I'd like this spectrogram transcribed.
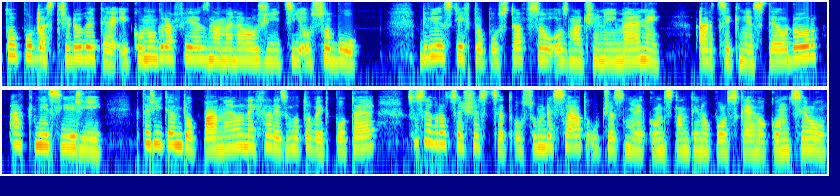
To podle středověké ikonografie znamenalo žijící osobu. Dvě z těchto postav jsou označeny jmény arcikněz Theodor a kněz Jiří, kteří tento panel nechali zhotovit poté, co se v roce 680 účastnili Konstantinopolského koncilu.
